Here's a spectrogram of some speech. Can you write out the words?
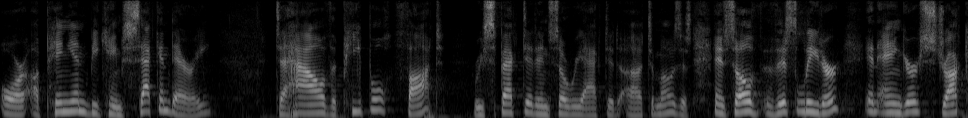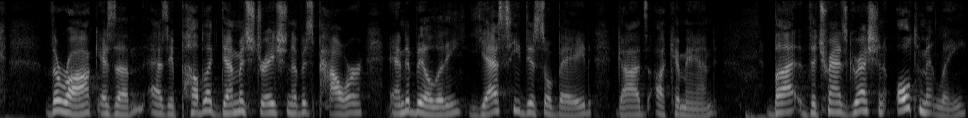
or opinion became secondary to how the people thought, respected, and so reacted uh, to Moses. And so this leader, in anger, struck the rock as a, as a public demonstration of his power and ability. Yes, he disobeyed God's uh, command, but the transgression ultimately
